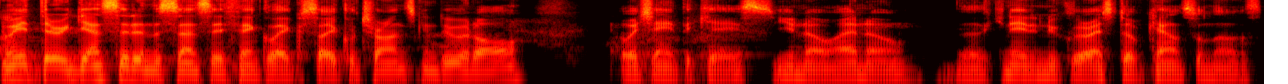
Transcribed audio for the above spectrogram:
I mean, they're against it in the sense they think like cyclotrons can do it all, which ain't the case. You know, I know. The Canadian Nuclear Isotope Council knows.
